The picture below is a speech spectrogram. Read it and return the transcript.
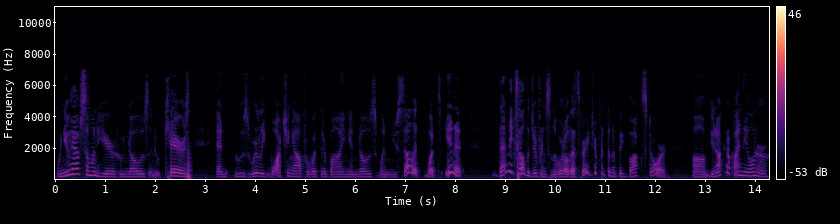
When you have someone here who knows and who cares and who's really watching out for what they're buying and knows when you sell it what's in it, that makes all the difference in the world. That's very different than a big box store. Um, you're not going to find the owner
